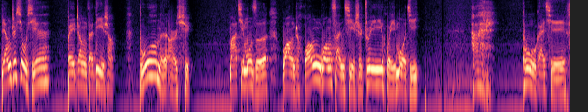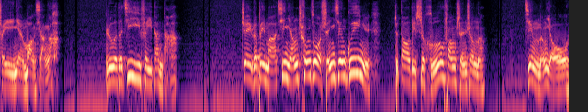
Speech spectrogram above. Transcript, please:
两只绣鞋被正在地上，夺门而去。马七母子望着黄光散去，是追悔莫及。唉，不该起非念妄想啊，惹得鸡飞蛋打。这个被马七娘称作神仙闺女，这到底是何方神圣呢？竟能有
